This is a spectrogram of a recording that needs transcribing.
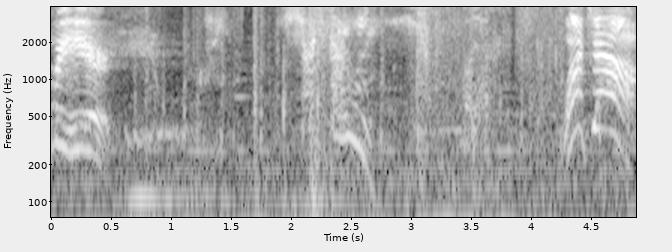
Over here! Watch out!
